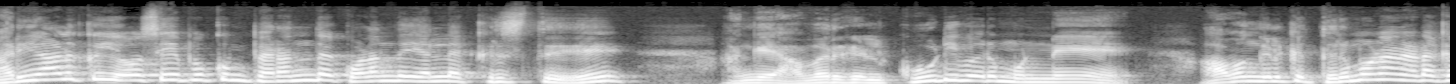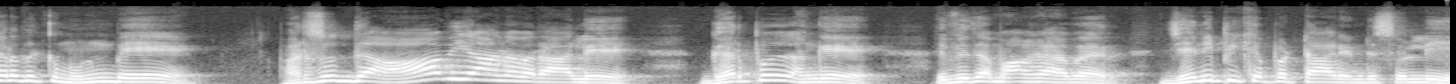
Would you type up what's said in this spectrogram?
மரியாளுக்கும் யோசேப்புக்கும் பிறந்த குழந்தை அல்ல கிறிஸ்து. அங்கே அவர்கள் கூடி வரும் முன்னே அவங்களுக்கு திருமணம் நடக்கிறதுக்கு முன்பே பரிசுத்த ஆவியானவராலே கர்ப்ப அங்கே இவ்விதமாக அவர் ஜெனிப்பிக்கப்பட்டார் என்று சொல்லி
